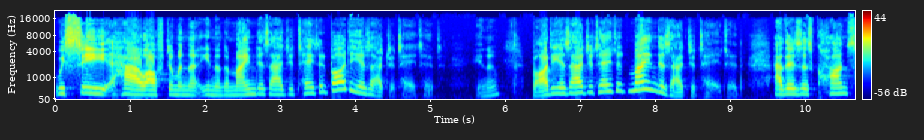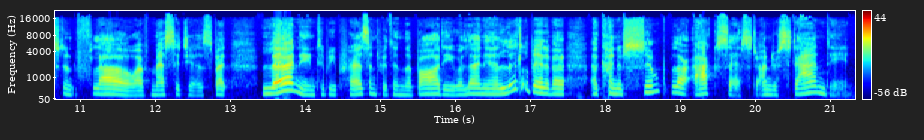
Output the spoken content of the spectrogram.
We see how often when the you know the mind is agitated, body is agitated. You know, body is agitated, mind is agitated. How there's this constant flow of messages, but learning to be present within the body, we're learning a little bit of a, a kind of simpler access to understanding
